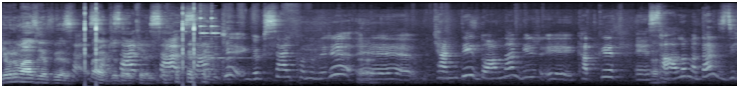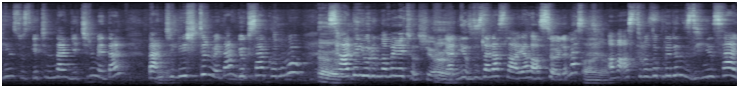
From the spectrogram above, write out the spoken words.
yorum az yapıyorum. Sa- Bence de sa- okey. sa- sadece göksel konuları e, kendi doğamdan bir e, katkı e, sağlamadan, zihin süzgecinden geçirmeden, bencilleştirmeden göksel konumu Evet. sade yorumlamaya çalışıyorum. Evet. Yani yıldızlar asla yalan söylemez. Aynen. Ama astrologların zihinsel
